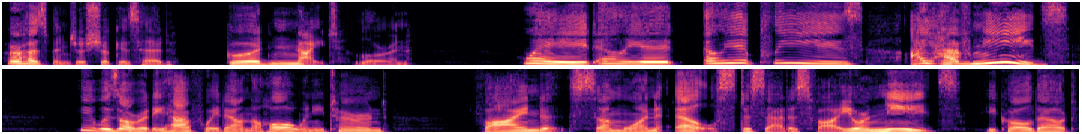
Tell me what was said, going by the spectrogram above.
Her husband just shook his head. Good night, Lauren. Wait, Elliot. Elliot, please. I have needs. He was already halfway down the hall when he turned. Find someone else to satisfy your needs, he called out.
